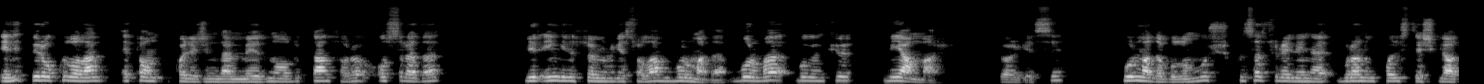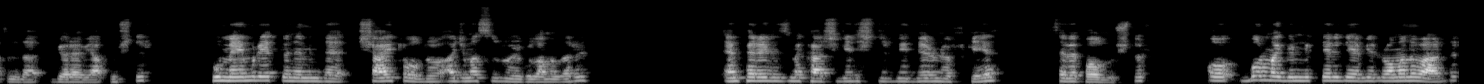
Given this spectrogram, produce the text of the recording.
Elit bir okul olan Eton Koleji'nden mezun olduktan sonra o sırada bir İngiliz sömürgesi olan Burma'da, Burma bugünkü Myanmar bölgesi, Burma'da bulunmuş, kısa süreliğine buranın polis teşkilatında görev yapmıştır. Bu memuriyet döneminde şahit olduğu acımasız uygulamaları emperyalizme karşı geliştirdiği derin öfkeye sebep olmuştur. O Burma Günlükleri diye bir romanı vardır.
